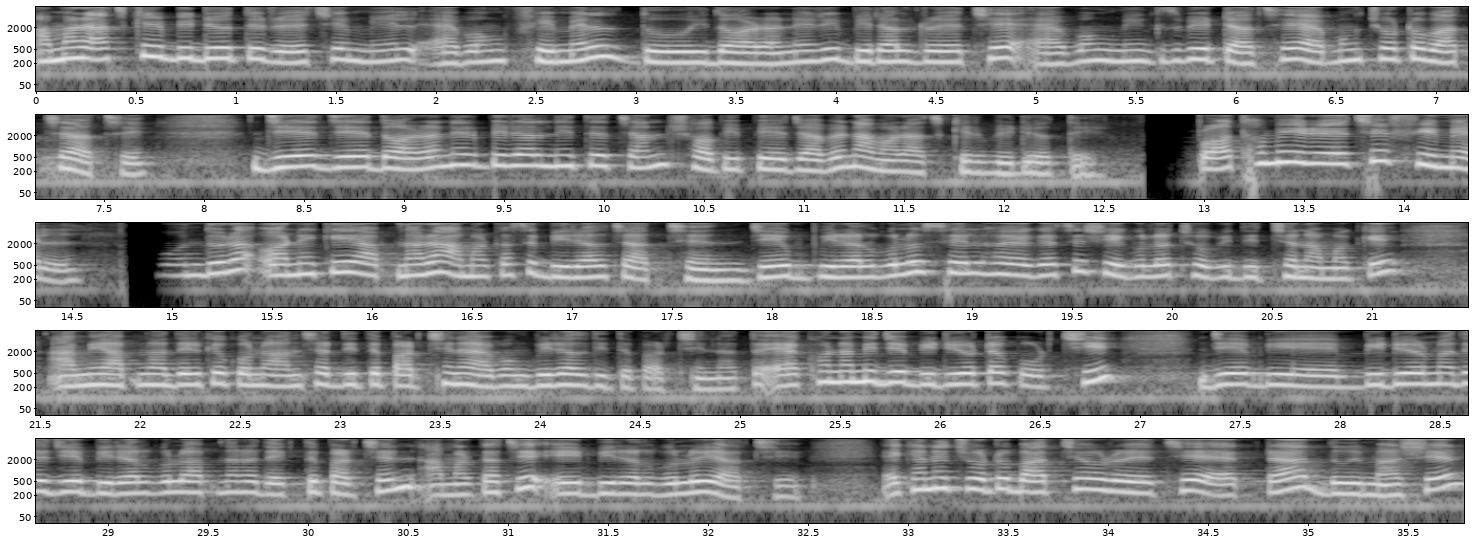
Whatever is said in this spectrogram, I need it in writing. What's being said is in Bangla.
আমার আজকের ভিডিওতে রয়েছে মেল এবং ফিমেল, দুই ধরনেরই বিড়াল রয়েছে এবং মিক্স বিট আছে এবং ছোট বাচ্চা আছে। যে যে ধরনের বিড়াল নিতে চান সবই পেয়ে যাবেন আমার আজকের ভিডিওতে। প্রথমেই রয়েছে ফিমেল। বন্ধুরা, অনেকেই আপনারা আমার কাছে বিড়াল চাচ্ছেন। যে বিড়ালগুলো সেল হয়ে গেছে সেগুলোর ছবি দিচ্ছেন আমাকে। আমি আপনাদেরকে কোনো আনসার দিতে পারছি না এবং বিড়াল দিতে পারছি না। তো এখন আমি যে ভিডিওটা করছি, যে ভিডিওর মধ্যে যে বিড়ালগুলো আপনারা দেখতে পাচ্ছেন, আমার কাছে এই বিড়ালগুলোই আছে। এখানে ছোট বাচ্চাও রয়েছে, একটা দুই মাসের,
